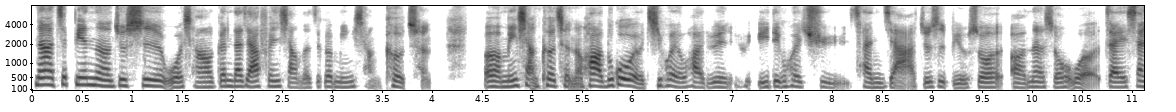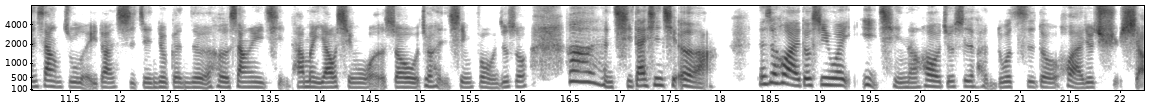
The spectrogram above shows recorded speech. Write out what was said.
那这边呢，就是我想要跟大家分享的这个冥想课程。呃，冥想课程的话，如果我有机会的话，就一定会去参加。就是比如说，呃，那时候我在山上住了一段时间，就跟这个和尚一起，他们邀请我的时候，我就很兴奋，我就说啊，很期待星期二啊。但是后来都是因为疫情，然后就是很多次都后来就取消，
